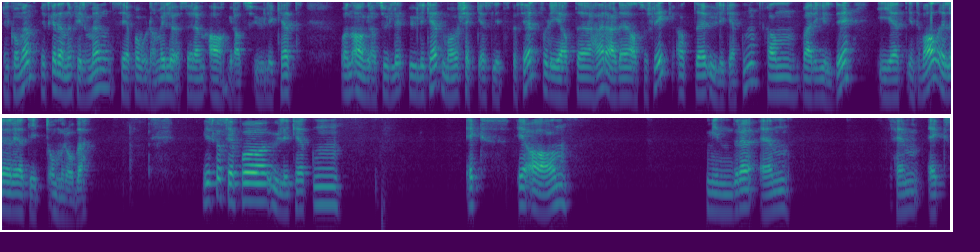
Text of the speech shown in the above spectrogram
Velkommen. Vi skal i denne filmen se på hvordan vi løser en annengradsulikhet. Og en annengradsulikhet må sjekkes litt spesielt, fordi at eh, her er det altså slik at eh, ulikheten kan være gyldig i et intervall eller et gitt område. Vi skal se på ulikheten x i annen mindre enn 5x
